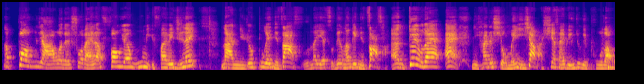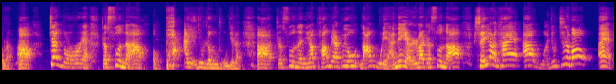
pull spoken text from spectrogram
那崩家伙的，说白了，方圆五米范围之内，那你就不给你炸死，那也指定能给你炸残，对不对？哎，你看这小梅一下把谢才平就给扑倒了啊！这功夫呢，这顺子啊，啪也就扔出去了啊！这顺子，你看旁边不有拿五连的人吗？这顺子啊，谁敢开啊，我就自爆！哎，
